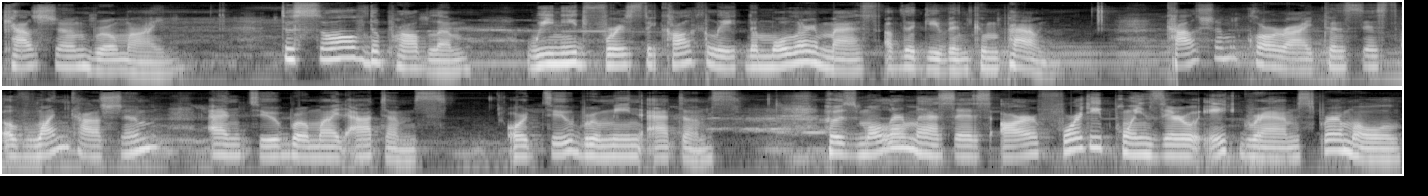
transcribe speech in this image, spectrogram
calcium bromide. To solve the problem, we need first to calculate the molar mass of the given compound. Calcium chloride consists of one calcium and two bromide atoms, or two bromine atoms, whose molar masses are 40.08 grams per mole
